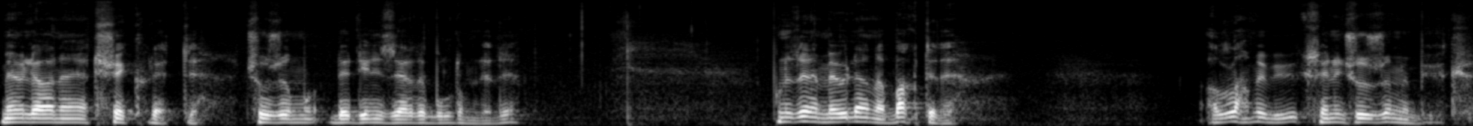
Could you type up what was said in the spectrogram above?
Mevlana'ya teşekkür etti. Çocuğumu dediğiniz yerde buldum dedi. Bunun üzerine Mevlana bak dedi. Allah mı büyük, senin çocuğun mu büyük?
